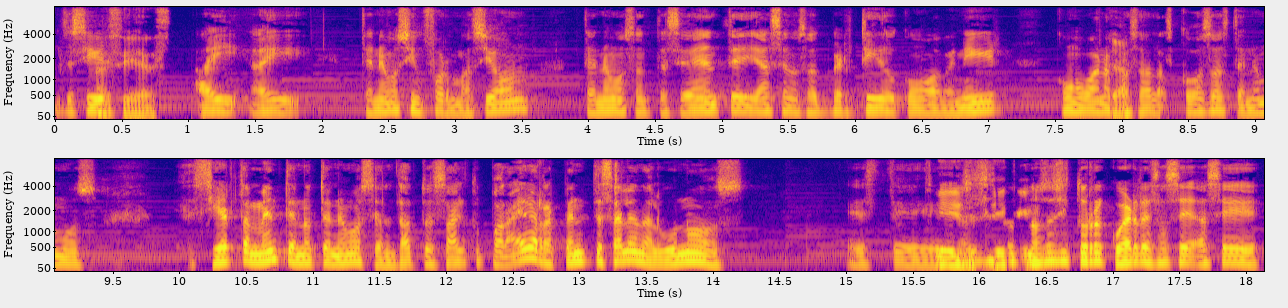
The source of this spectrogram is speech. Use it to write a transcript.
Es decir, Hay, hay, tenemos información, tenemos antecedentes, ya se nos ha advertido cómo va a venir, cómo van a pasar las cosas, tenemos, ciertamente no tenemos el dato exacto, por ahí de repente salen algunos, este, no, sé si tú, recuerdas, hace, hace,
